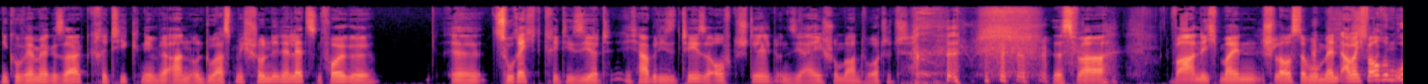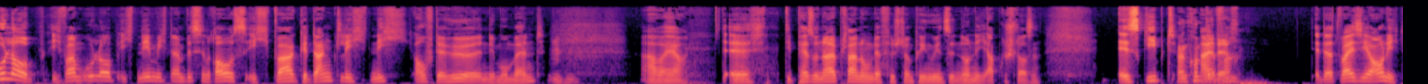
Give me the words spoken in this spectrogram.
Nico, wir haben ja gesagt, Kritik nehmen wir an und du hast mich schon in der letzten Folge äh, zu Recht kritisiert. Ich habe diese These aufgestellt und sie eigentlich schon beantwortet. das war, war nicht mein schlauster Moment, aber ich war auch im Urlaub. Ich war im Urlaub, ich nehme mich da ein bisschen raus. Ich war gedanklich nicht auf der Höhe in dem Moment. Mhm. Aber ja, äh, die Personalplanung der Fischtown Penguins sind noch nicht abgeschlossen. Es gibt Wann kommt er einfach, denn? Ja, Das weiß ich ja auch nicht.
